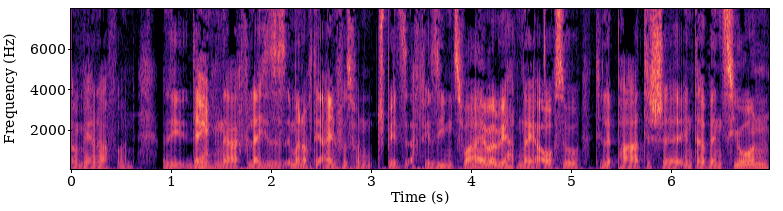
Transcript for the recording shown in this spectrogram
Ja. mehr davon. Und sie denken nach, vielleicht ist es immer noch der Einfluss von Spezies 8472, weil wir hatten da ja auch so telepathische Interventionen.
